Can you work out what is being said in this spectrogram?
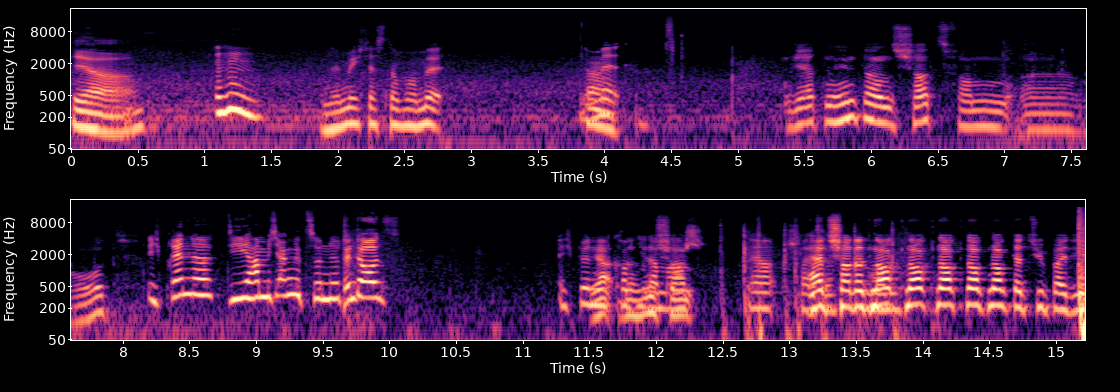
Ja. Dann nehme ich das nochmal mit. Mit. Wir hatten hinter uns Shots von äh, Rot. Ich brenne, die haben mich angezündet. Hinter uns! Ich bin Ja, komplett am Arsch. Ja, scheiße. Headshotted, knock, knock, knock, knock, knock, der Typ bei dir.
